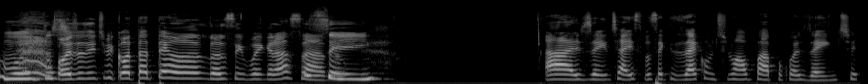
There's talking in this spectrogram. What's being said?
Muitos. Hoje a gente ficou tateando, assim, foi engraçado. Sim. Ai, gente, aí se você quiser continuar o papo com a gente,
